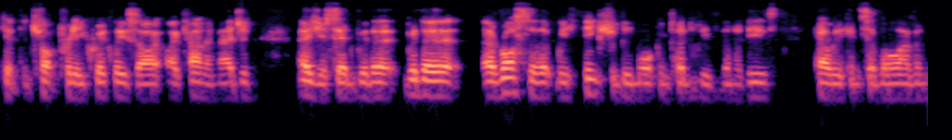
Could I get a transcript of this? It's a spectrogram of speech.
get the chop pretty quickly, so I, I can't imagine, as you said, with a with a, a roster that we think should be more competitive than it is, how we can survive. And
